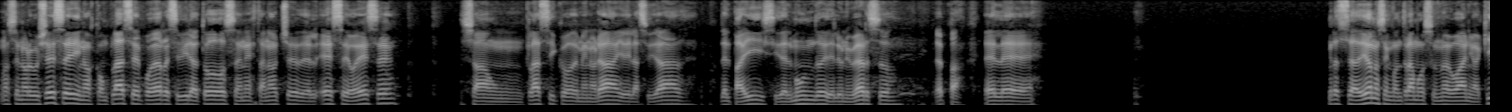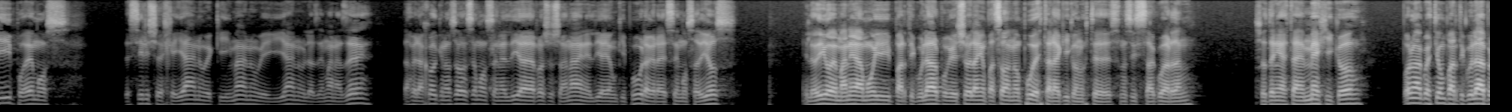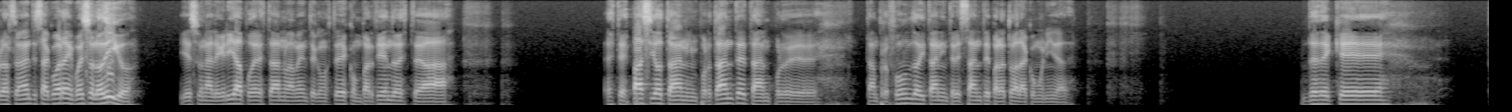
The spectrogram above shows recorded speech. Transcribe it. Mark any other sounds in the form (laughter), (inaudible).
Nos enorgullece y nos complace poder recibir a todos en esta noche del SOS, ya un clásico de Menorá y de la ciudad, del país y del mundo y del universo. Epa, el, eh, Gracias a Dios nos encontramos un nuevo año aquí. Podemos decir Sheheyanu, Bekiimanu, Beguianu las semanas de las verajot que nosotros hacemos en el día de Rosh Hashanah, en el día de Yom Kippur. Agradecemos a Dios. Y lo digo de manera muy particular porque yo el año pasado no pude estar aquí con ustedes, no sé si se acuerdan. Yo tenía que estar en México por una cuestión particular, pero solamente se acuerdan y por eso lo digo. Y es una alegría poder estar nuevamente con ustedes compartiendo este espacio tan importante, tan, tan profundo y tan interesante para toda la comunidad. Desde que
